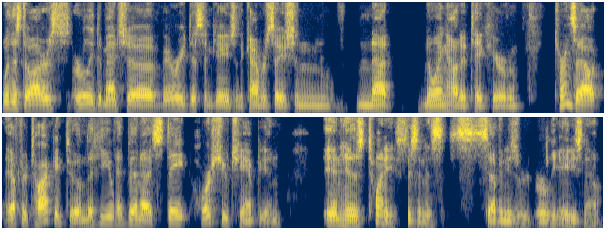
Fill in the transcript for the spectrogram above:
with his daughters, early dementia, very disengaged in the conversation, not knowing how to take care of him. Turns out, after talking to him, that he had been a state horseshoe champion in his 20s. He's in his 70s or early 80s now.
